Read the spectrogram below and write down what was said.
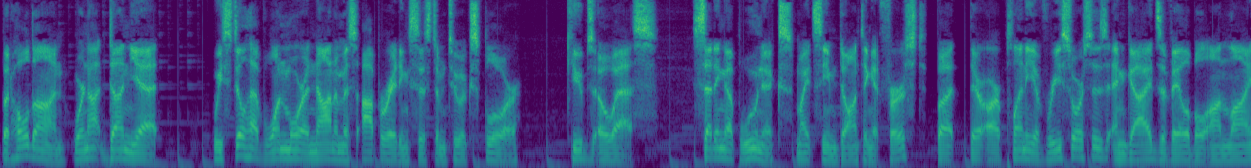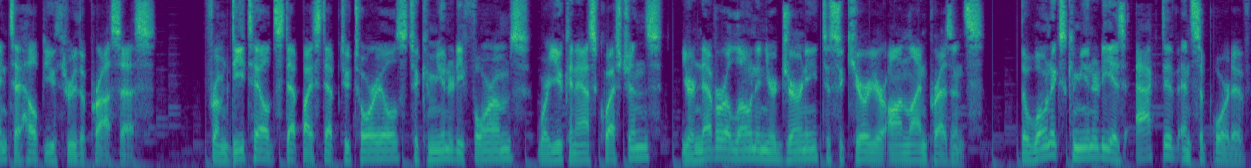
But hold on, we're not done yet. We still have one more anonymous operating system to explore, Qubes OS. Setting up Whonix might seem daunting at first, but there are plenty of resources and guides available online to help you through the process. From detailed step-by-step -step tutorials to community forums where you can ask questions, you're never alone in your journey to secure your online presence. The Whonix community is active and supportive,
